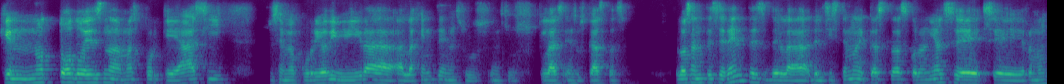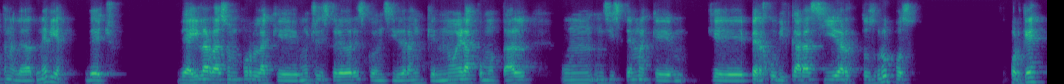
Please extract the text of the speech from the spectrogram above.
que no todo es nada más porque, así ah, pues se me ocurrió dividir a, la gente en sus, en, sus en sus castas. Los antecedentes de del sistema de castas colonial se, remontan a la Edad Media, de hecho. De ahí la razón por la que muchos historiadores consideran que no era como tal un, sistema que, que perjudicara ciertos grupos. ¿Por qué?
